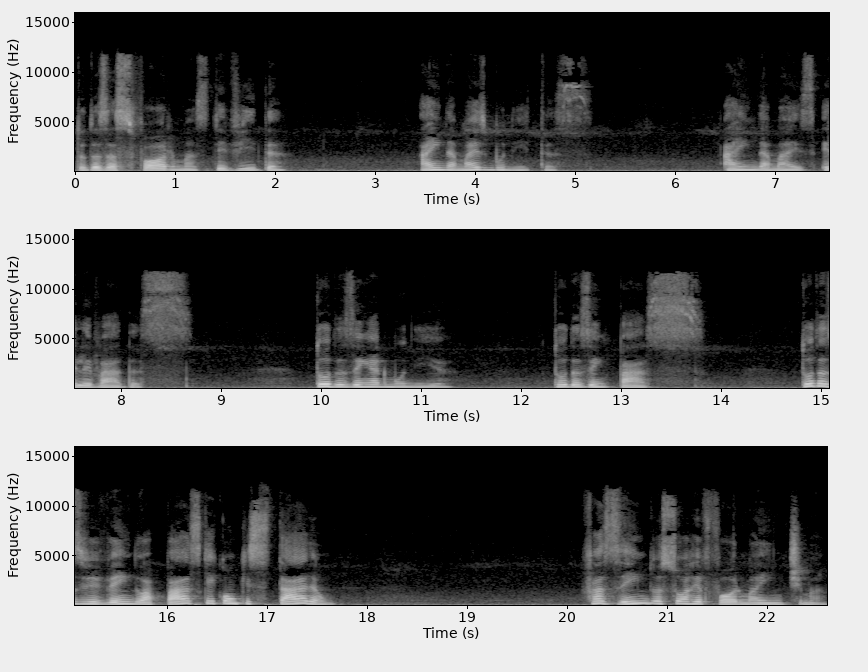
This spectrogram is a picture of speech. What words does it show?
todas as formas de vida ainda mais bonitas, ainda mais elevadas, todas em harmonia, todas em paz, todas vivendo a paz que conquistaram fazendo a sua reforma íntima.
